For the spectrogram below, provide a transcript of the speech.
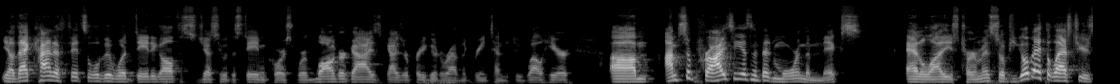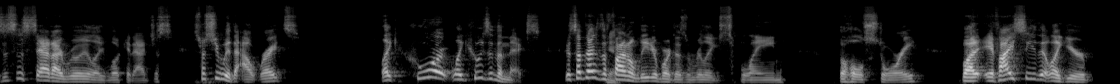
You know, that kind of fits a little bit what data golf is suggesting with the stadium course, where longer guys, guys are pretty good around the green, tend to do well here. Um, I'm surprised he hasn't been more in the mix at a lot of these tournaments. So if you go back the last two years, this is sad. I really like looking at, just especially with outrights. Like who are like who's in the mix? Because sometimes the yeah. final leaderboard doesn't really explain the whole story. But if I see that like you're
